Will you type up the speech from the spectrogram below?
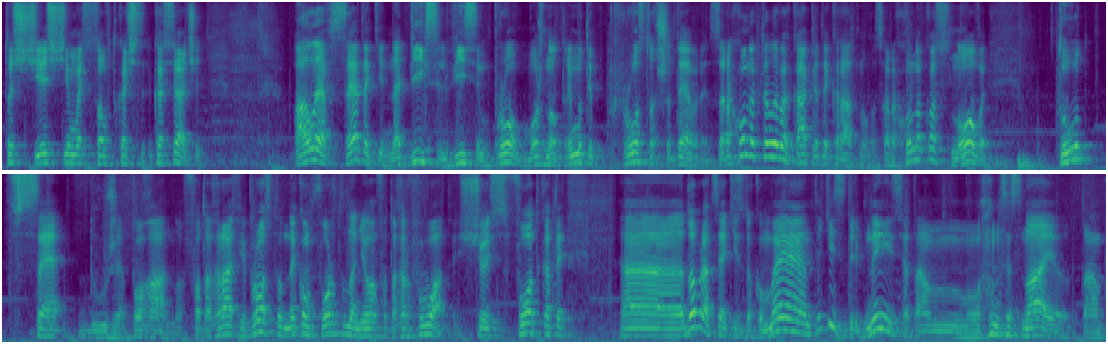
то ще з чимось софт косячить. Але все-таки на Pixel 8 Pro можна отримати просто шедеври. За рахунок ТЛВК п'ятикратного, за рахунок основи. Тут все дуже погано. Фотографії просто некомфортно на нього фотографувати, щось фоткати. Е, добре, це якийсь документ, якісь дрібниця, там, не знаю, там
